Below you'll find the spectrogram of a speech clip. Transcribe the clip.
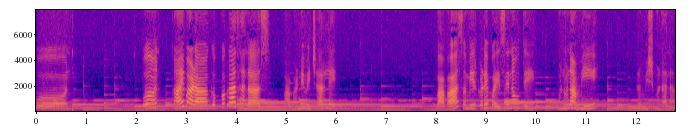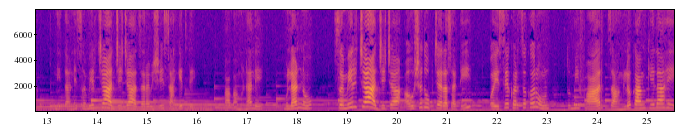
पण पण काय बाळा गप्प का झालास? बाबांनी विचारले. बाबा समीरकडे पैसे नव्हते. म्हणून आम्ही रमेश म्हणाला नीताने समीरच्या आजीच्या आजाराविषयी सांगितले. बाबा म्हणाले मुलांनो समीरच्या आजीच्या औषध उपचारासाठी पैसे खर्च करून तुम्ही फार चांगलं काम केलं आहे.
